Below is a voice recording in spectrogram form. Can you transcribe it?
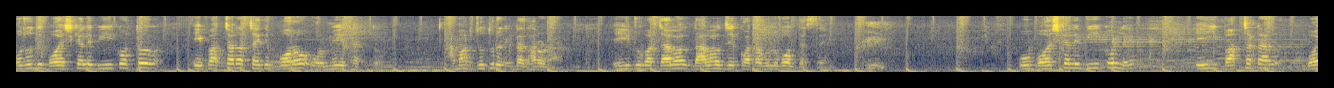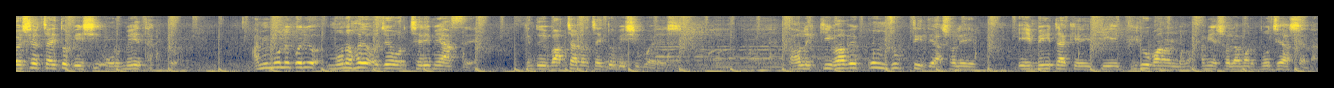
ও যদি বয়সকালে বিয়ে করতো, এই বাচ্চাটার চাইতে বড় ওর মেয়ে থাকতো। আমার যতটুকু একটা ধারণা, এই ইউটিউবার দালাল দালাল যে কথাগুলো বলতেছে, ও বয়সকালে বিয়ে করলে এই বাচ্চাটার বয়সের চাইতো বেশি ওর মেয়ে থাকতো। আমি মনে করি, মনে হয় যে ওর ছেলে মেয়ে আছে, কিন্তু এই বাচ্চাটার চাইতো বেশি বয়স। তাহলে কীভাবে, কোন যুক্তিতে আসলে এই মেয়েটাকে দিয়ে ভিডিও বানালো আমি আসলে আমার বুঝে আসে না।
